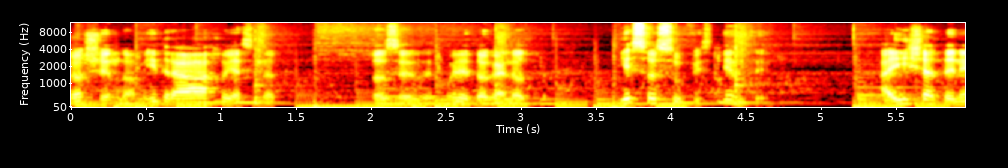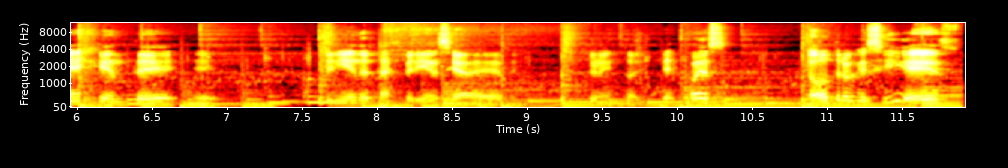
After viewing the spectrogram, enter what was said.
yo yendo a mi trabajo y haciendo... Entonces después le toca al otro. Y eso es suficiente. Ahí ya tenés gente eh, teniendo esta experiencia de, de una historia. Después, lo otro que sigue es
